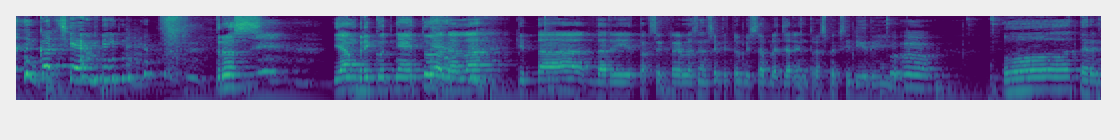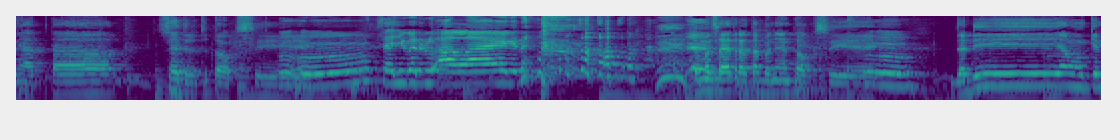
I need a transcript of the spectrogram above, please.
got shaming. Terus yang berikutnya itu adalah kita dari toxic relationship itu bisa belajar introspeksi diri. Oh, ternyata saya dulu tuh toxic. Hmm, saya juga dulu alay gitu. Teman saya ternyata banyak yang toxic. Jadi ya mungkin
